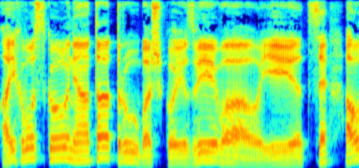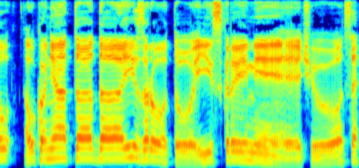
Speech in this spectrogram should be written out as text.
а и хвост коня-то трубашкою звивається, а у, а у коня-то да із роту іскри мечутся.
